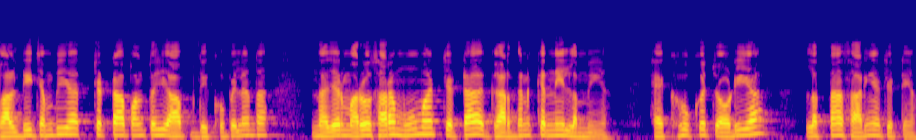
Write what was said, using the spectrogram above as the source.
ਗਲ ਚੰਬੀ ਆ ਚਿੱਟਾਪਨ ਤੁਸੀਂ ਆਪ ਦੇਖੋ ਪਹਿਲਾਂ ਤਾਂ। ਨਜ਼ਰ ਮਾਰੋ, ਸਾਰਾ ਮੂੰਹ ਮਾ ਚਿੱਟਾ, ਗਰਦਨ ਕਿੰਨੀ ਲੰਮੀ ਆ। ਹਿੱਕ ਹੁੱਕ ਚੌੜੀ ਆ, ਲੱਤਾਂ ਸਾਰੀਆਂ ਚਿੱਟੀਆਂ।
